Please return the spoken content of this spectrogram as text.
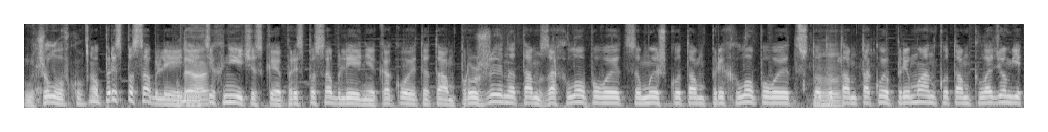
Мышеловку. Ну, приспособление, Да. техническое приспособление, какое-то там пружина там захлопывается, мышку там прихлопывает, что-то Мгм. там такое, приманку там кладем. ей.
